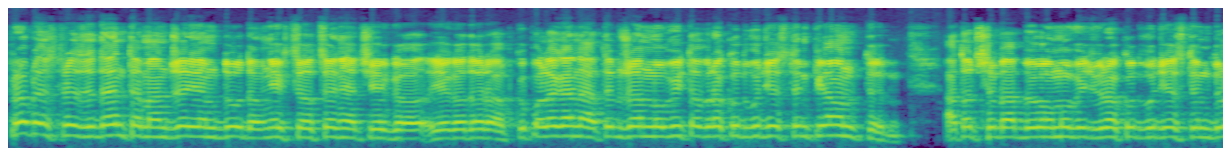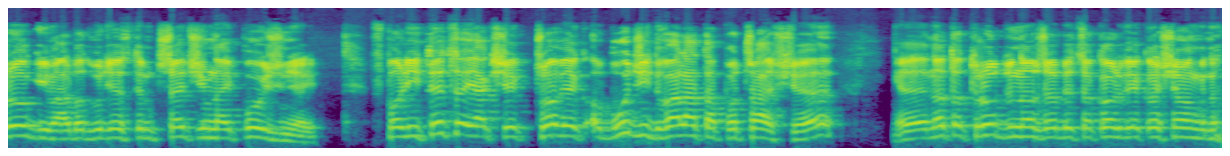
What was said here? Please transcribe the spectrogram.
Problem z prezydentem Andrzejem Dudą, nie chcę oceniać jego, jego dorobku, polega na tym, że on mówi to w roku 25, a to trzeba było mówić w roku 22 albo 23 najpóźniej. W polityce, jak się człowiek obudzi dwa lata po czasie, e, no to trudno, żeby cokolwiek osiągnął.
